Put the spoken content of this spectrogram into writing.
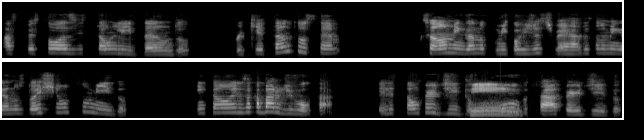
as pessoas estão lidando. Porque tanto o Sam, se eu não me engano, me corrija se estiver errado, se eu não me engano, os dois tinham sumido. Então eles acabaram de voltar. Eles estão perdidos. Sim. O mundo tá perdido.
